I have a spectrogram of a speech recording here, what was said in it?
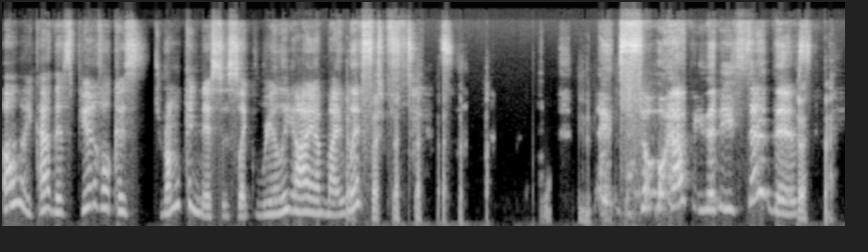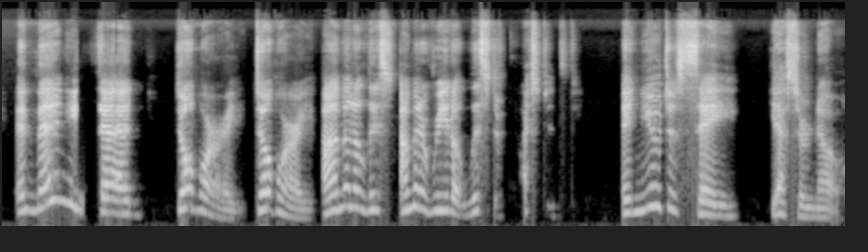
oh my God, that's beautiful because drunkenness is like really high on my list. I'm so happy that he said this. and then he said, Don't worry, don't worry. I'm gonna list I'm gonna read a list of questions and you just say yes or no.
